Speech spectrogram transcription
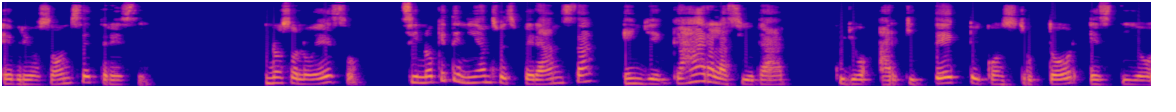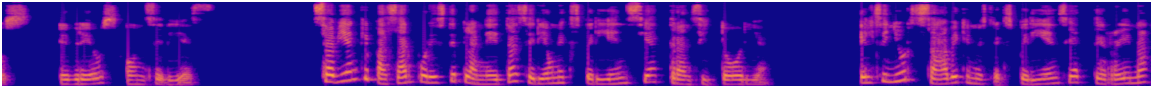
Hebreos 11:13. No solo eso, sino que tenían su esperanza en llegar a la ciudad cuyo arquitecto y constructor es Dios. Hebreos 11:10. Sabían que pasar por este planeta sería una experiencia transitoria. El Señor sabe que nuestra experiencia terrena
